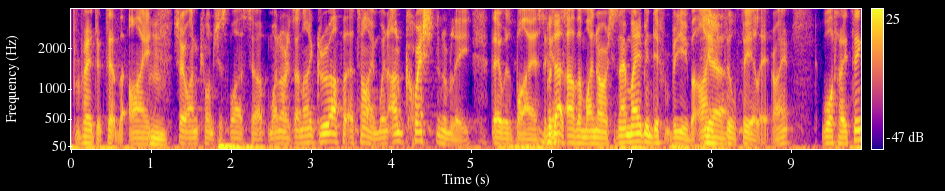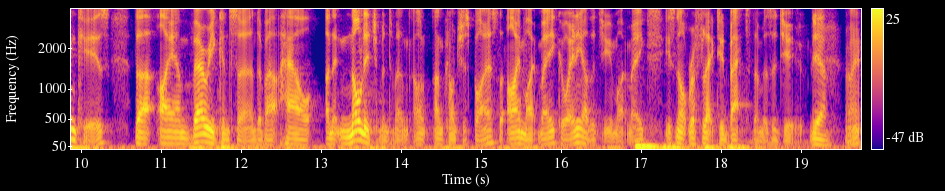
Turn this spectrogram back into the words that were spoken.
prepared to accept that I Hmm. show unconscious bias to minorities, and I grew up at a time when unquestionably there was bias against that's- other minorities. Now, it may have been different for you, but I Yeah. still feel it. Right. What I think is that I am very concerned about how an acknowledgement of un- un- unconscious bias that I might make or any other Jew might make is not reflected back to them as a Jew. Yeah. Right.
